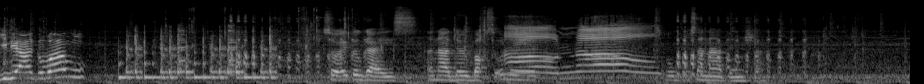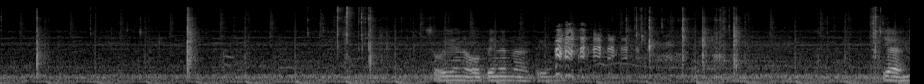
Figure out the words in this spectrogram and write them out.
Ginagawa mo. So, ito guys. Another box ulit. Oh no! Tapos bubuksan natin siya. So, yan. Open na natin. Yan.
